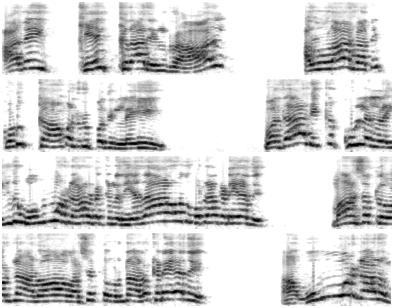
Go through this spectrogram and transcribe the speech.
அதை கேட்கிறார் என்றால் அல்லாஹ் அதை கொடுக்காமல் இருப்பதில்லை. வதாலிக்க குள்ளல்ல இது ஒவ்வொரு நாளும் நடக்கிறது ஏதாவது ஒரு நாள் கிடையாது. மாசத்துல ஒரு நாளோ வருஷத்துல ஒரு நாளோ கிடையாது. ஆஹ் ஒவ்வொரு நாளும்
